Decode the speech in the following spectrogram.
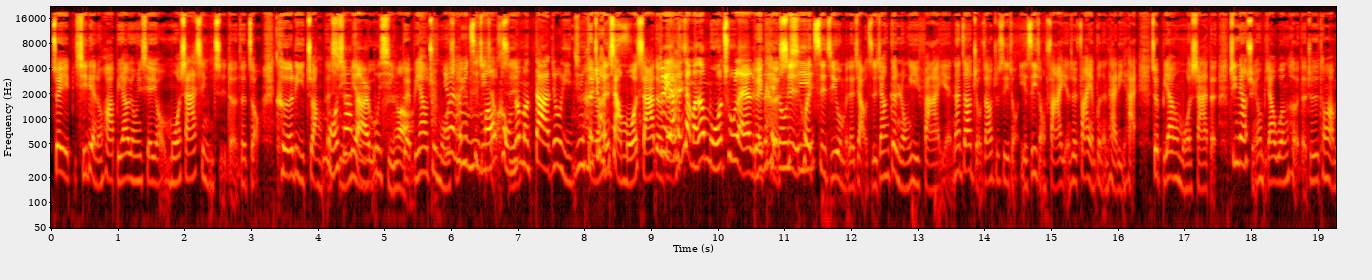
所以洗脸的话，不要用一些有磨砂性质的这种颗粒状的洗面乳，磨砂反而不行哦。对，不要去磨砂，因为刺激角质。毛孔那么大，就已经很对，就很想磨砂，对不对？对呀，很想把它磨出来，里面的黑东西会刺激我们的角质，这样更容易发炎。那知道酒糟就是一种，也是一种发炎，所以。发炎不能太厉害，所以不要用磨砂的，尽量选用比较温和的，就是通常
